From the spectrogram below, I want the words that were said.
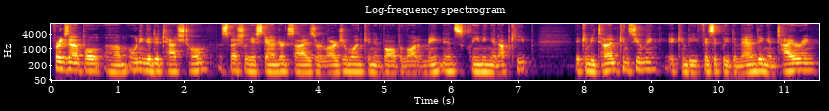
for example, um, owning a detached home, especially a standard size or larger one, can involve a lot of maintenance, cleaning, and upkeep. It can be time consuming, it can be physically demanding and tiring,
